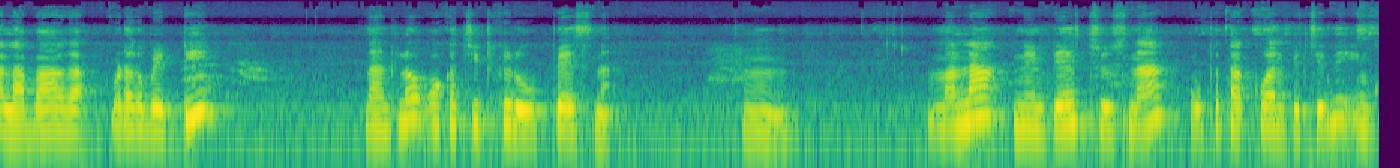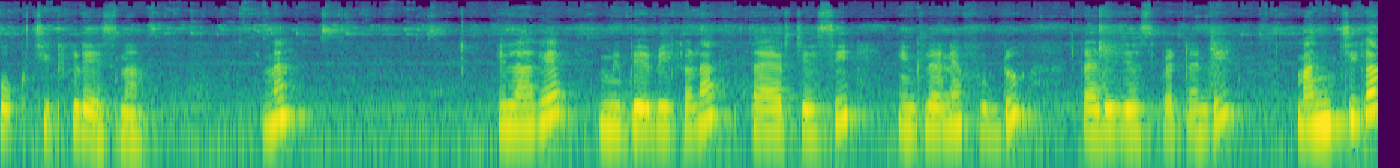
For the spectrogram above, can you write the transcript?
అలా బాగా ఉడకబెట్టి దాంట్లో ఒక చిటికెడు ఉప్పు వేసిన. మళ్ళా నేను టేస్ట్ చూసిన ఉప్పు తక్కువ అనిపించింది ఇంకొక చిటికెడు వేసినాను. ఇలాగే మీ బేబీ కూడా తయారు చేసి ఇంట్లోనే ఫుడ్ రెడీ చేసి పెట్టండి. మంచిగా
